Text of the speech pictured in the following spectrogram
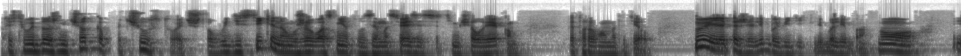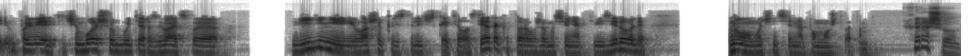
То есть вы должны четко почувствовать, что вы действительно уже у вас нет взаимосвязи с этим человеком, который вам это делал. Ну или опять же, либо видеть, либо-либо. Но поверьте, чем больше вы будете развивать свое видение и ваше кристаллическое тело света, которое уже мы сегодня активизировали, оно вам очень сильно поможет в этом. Хорошо.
